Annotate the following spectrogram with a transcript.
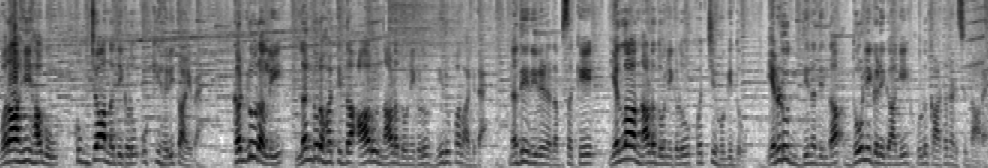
ವರಾಹಿ ಹಾಗೂ ಕುಬ್ಜಾ ನದಿಗಳು ಉಕ್ಕಿ ಹರಿತಾ ಇವೆ. ಕಡ್ಲೂರಲ್ಲಿ ಲಂಗರು ಹಾಕಿದ್ದ ಆರು ನಾಡದೋಣಿಗಳು ನೀರುಪಾಲಾಗಿದೆ. ನದಿ ನೀರಿನ ರಭಸಕ್ಕೆ ಎಲ್ಲಾ ನಾಡದೋಣಿಗಳು ಕೊಚ್ಚಿ ಹೋಗಿದ್ದು. ಎರಡು ದಿನದಿಂದ ದೋಣಿಗಳಿಗಾಗಿ ಹುಡುಕಾಟ ನಡೆಸಿದ್ದಾರೆ.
